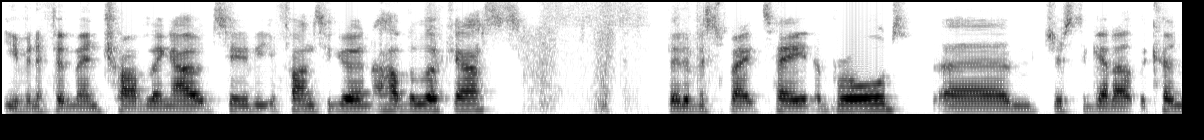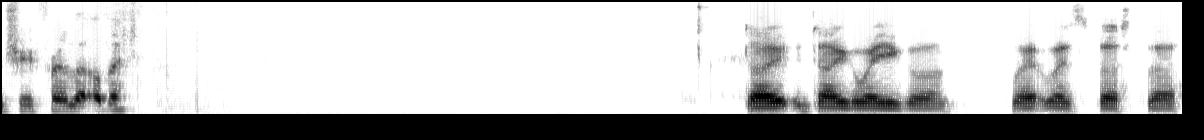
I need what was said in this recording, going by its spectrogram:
even if it meant travelling out to, that you fancy going to have a look at? Bit of a spectate abroad, um, just to get out the country for a little bit. Doug, Doug where you going? Where, where's first place?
